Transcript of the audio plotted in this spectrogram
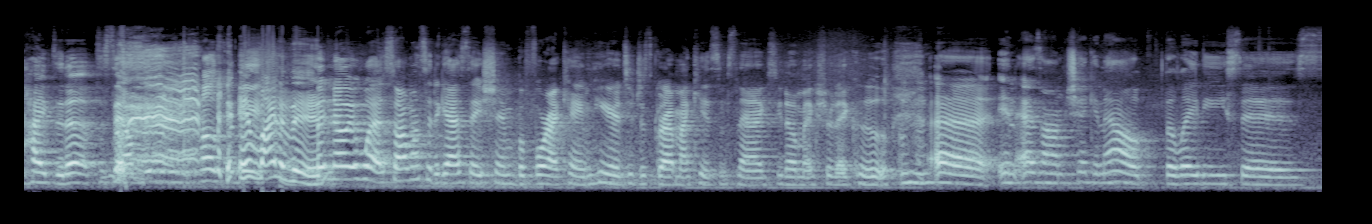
hyped it up to sound really close to It might have been. But no, it was. So I went to the gas station before I came here to just grab my kids some snacks, you know, make sure they cool. Mm-hmm. Uh, and as I'm checking out, the lady says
